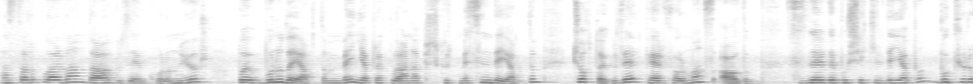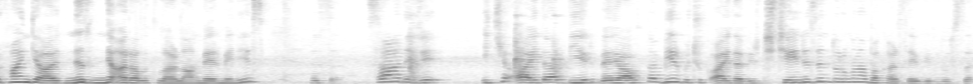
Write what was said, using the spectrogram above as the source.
hastalıklardan daha güzel korunuyor. Bunu da yaptım ben. Yapraklarına püskürtmesini de yaptım. Çok da güzel performans aldım. Sizler de bu şekilde yapın. Bu kürü hangi ne, ne aralıklarla vermeliyiz? Sadece iki ayda bir veyahut da bir buçuk ayda bir çiçeğinizin durumuna bakar sevgili dostlar.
